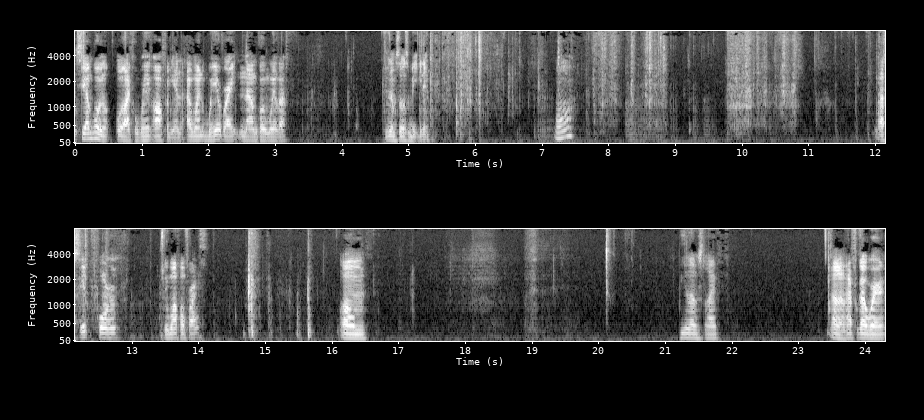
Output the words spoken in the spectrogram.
see, I'm going like way off again. I went way right, now I'm going way left. And I'm supposed to be eating. Oh. That's it for the waffle fries. Um, B loves life. I don't know. I forgot where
